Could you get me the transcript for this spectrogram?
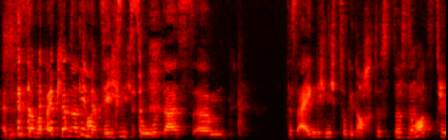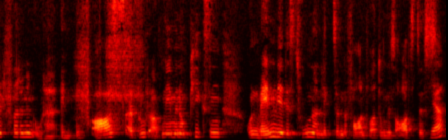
Also es ist aber bei Kindern Kinder tatsächlich so, dass ähm, das eigentlich nicht so gedacht ist, dass Mhm. Arzthelferinnen oder MFAs äh, Blut abnehmen und pieksen. Und wenn wir das tun, dann liegt es in der Verantwortung des Arztes. Ja?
